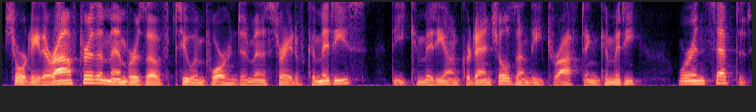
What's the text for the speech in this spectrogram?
Shortly thereafter, the members of two important administrative committees, the Committee on Credentials and the Drafting Committee, were incepted.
